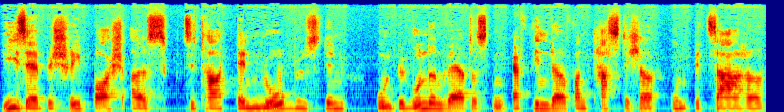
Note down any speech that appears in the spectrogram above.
Diese beschrieb Bosch als, Zitat, den nobelsten und bewundernswertesten Erfinder fantastischer und bizarrer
